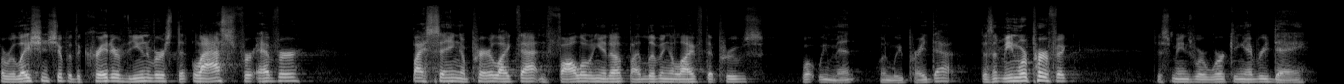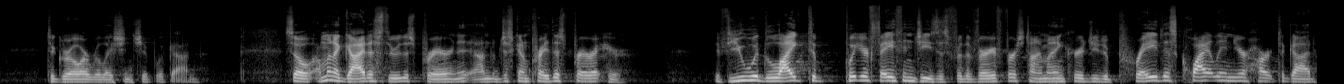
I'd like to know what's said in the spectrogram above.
a relationship with the creator of the universe that lasts forever by saying a prayer like that and following it up by living a life that proves what we meant when we prayed that. Doesn't mean we're perfect, just means we're working every day to grow our relationship with God. So I'm going to guide us through this prayer, and I'm just going to pray this prayer right here. If you would like to put your faith in Jesus for the very first time, I encourage you to pray this quietly in your heart to God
